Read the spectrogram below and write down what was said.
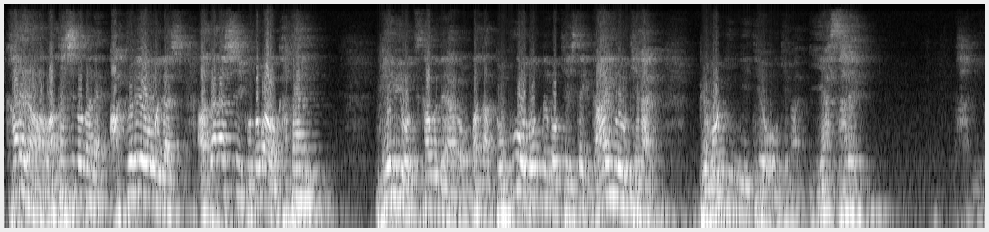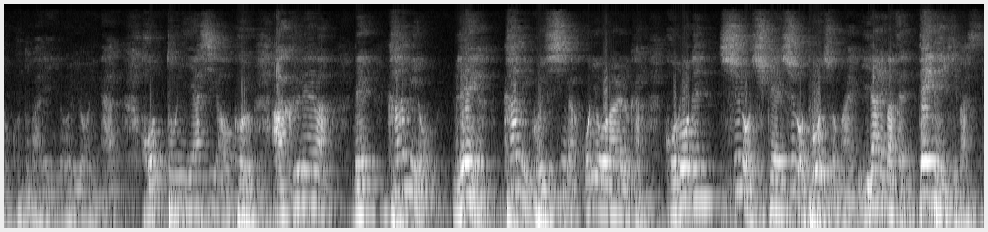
彼らは私の名で悪霊を追い出し新しい言葉を語り蛇をつかむであろう。また毒を飲んでも決して害を受けない。病人に手を置けば癒される。神の言葉で祈るようになる。本当に癒しが起こる。悪霊はね神の霊が神ご自身がここにおられるからこのね主の主権主の統治の前にいられません。出ていきます。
